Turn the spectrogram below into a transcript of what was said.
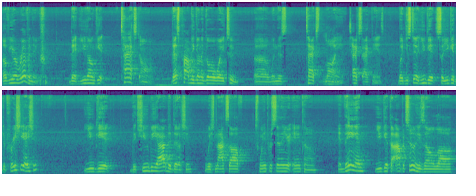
of your revenue that you don't get taxed on. That's probably going to go away too uh, when this tax law, en- tax act ends. But you still, you get, so you get depreciation, you get the QBI deduction, which knocks off 20% of your income. And then you get the opportunity zone law,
